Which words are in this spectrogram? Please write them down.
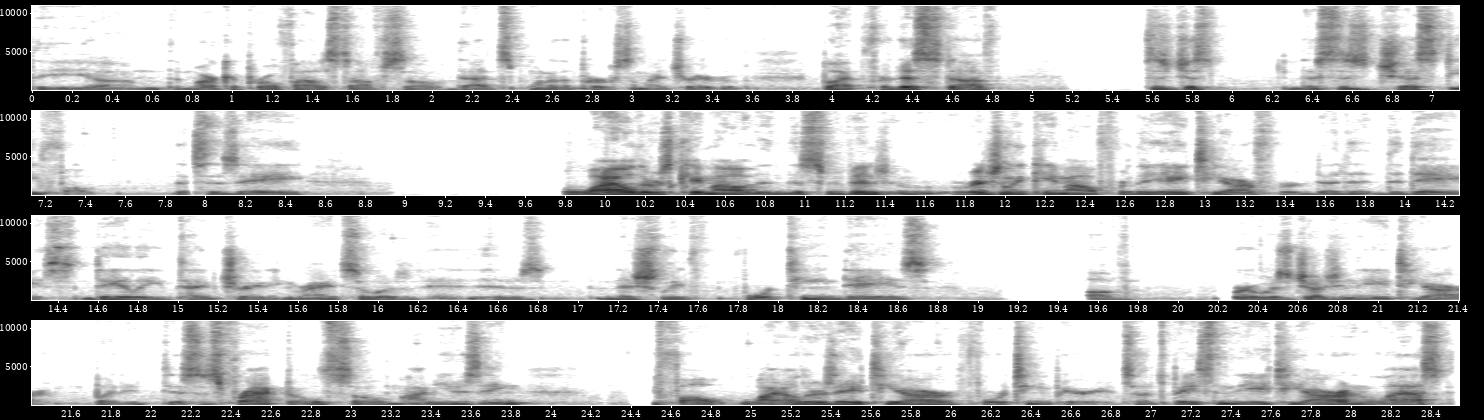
the um, the market profile stuff. So that's one of the perks of my trade room. But for this stuff, this is just this is just default. This is a Wilders came out, and this originally came out for the ATR for the, the, days, daily type trading, right? So it was, it was initially 14 days of where it was judging the ATR. But it, this is fractal, so I'm using default Wilders ATR 14 period. So it's based on the ATR on the last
